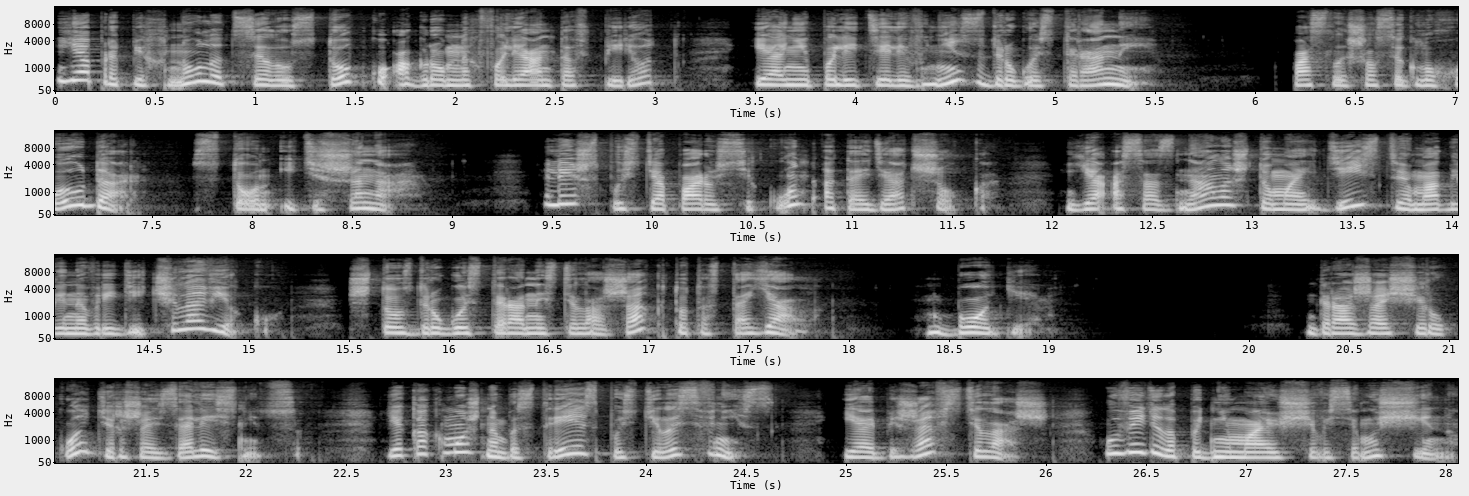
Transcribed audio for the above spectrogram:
я пропихнула целую стопку огромных фолиантов вперед, и они полетели вниз с другой стороны. Послышался глухой удар, стон и тишина. Лишь спустя пару секунд, отойдя от шока, я осознала, что мои действия могли навредить человеку, что с другой стороны стеллажа кто-то стоял. Боги! Дрожащей рукой, держась за лестницу, я как можно быстрее спустилась вниз и, обижав стеллаж, увидела поднимающегося мужчину.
